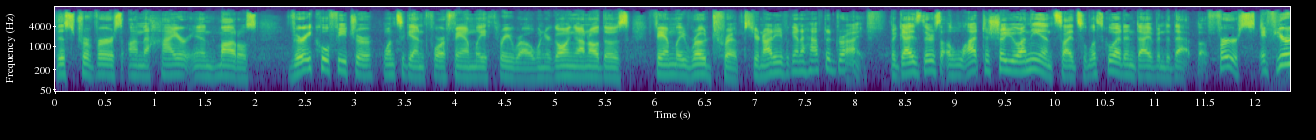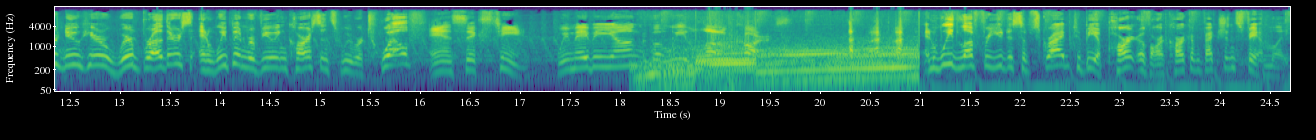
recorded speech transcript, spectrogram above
this Traverse on the higher end models. Very cool feature, once again, for a family three row. When you're going on all those family road trips, you're not even going to have to drive. But, guys, there's a lot to show you on the inside, so let's go ahead and dive into that. But first, if you're new here, we're brothers and we've been reviewing cars since we were 12 and 16. We may be young, but we love cars. And we'd love for you to subscribe to be a part of our Car Confections family.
